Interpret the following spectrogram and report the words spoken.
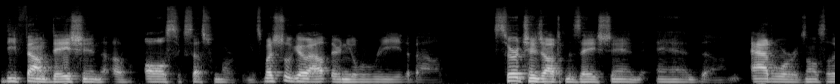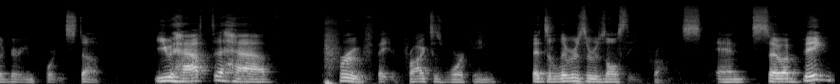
the foundation of all successful marketing. As much as you'll go out there and you'll read about search engine optimization and um, AdWords and all this other very important stuff, you have to have proof that your product is working that delivers the results that you promise. And so, a big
